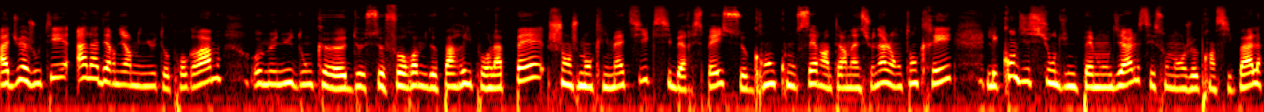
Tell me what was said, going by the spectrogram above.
a dû ajouter à la dernière minute au programme. Au menu donc euh, de ce Forum de Paris pour la paix, changement climatique, cyberspace, ce grand concert international entend créer les conditions d'une paix mondiale. C'est son enjeu principal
